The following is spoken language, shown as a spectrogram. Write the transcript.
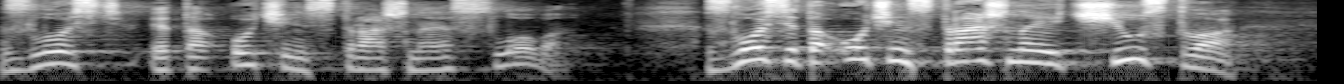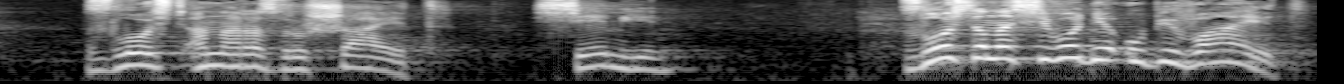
Злость – это очень страшное слово. Злость – это очень страшное чувство. Злость, она разрушает семьи. Злость, она сегодня убивает –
